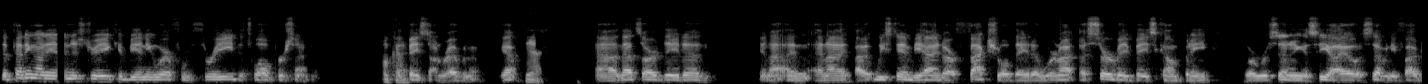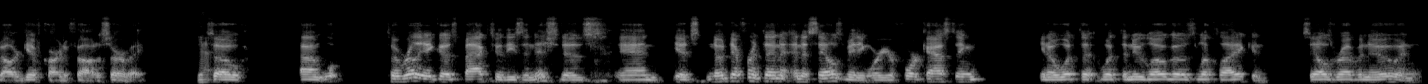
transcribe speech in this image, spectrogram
Depending on the industry, it could be anywhere from three to twelve percent. Okay. Based on revenue. Yeah. Yeah. Uh, that's our data, and I and, and I, I we stand behind our factual data. We're not a survey based company where we're sending a CIO a seventy five dollar gift card to fill out a survey. Yeah. So um, so really, it goes back to these initiatives, and it's no different than in a sales meeting where you're forecasting, you know, what the what the new logos look like and sales revenue and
